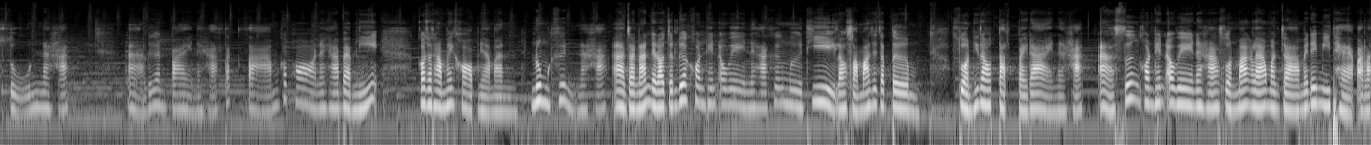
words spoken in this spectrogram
3.0 นะคะอ่าเลื่อนไปนะคะ สัก 3 ก็พอนะคะ แบบนี้ก็จะทำให้ขอบเนี่ยมันนุ่มขึ้นนะคะอ่าจากนั้นเดี๋ยวเราจะเลือก Content Away นะคะ เครื่องมือที่เราสามารถที่จะเติมส่วนที่เราตัดไปได้นะคะอ่าซึ่ง Content Away นะคะ ส่วนมากแล้วมันจะไม่ได้มีแถบอะไร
